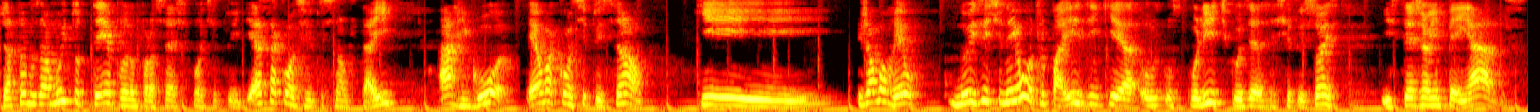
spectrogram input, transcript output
Já estamos há muito tempo no processo constituinte. Essa Constituição que está aí, a rigor, é uma Constituição que já morreu. Não existe nenhum outro país em que os políticos e as instituições estejam empenhados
